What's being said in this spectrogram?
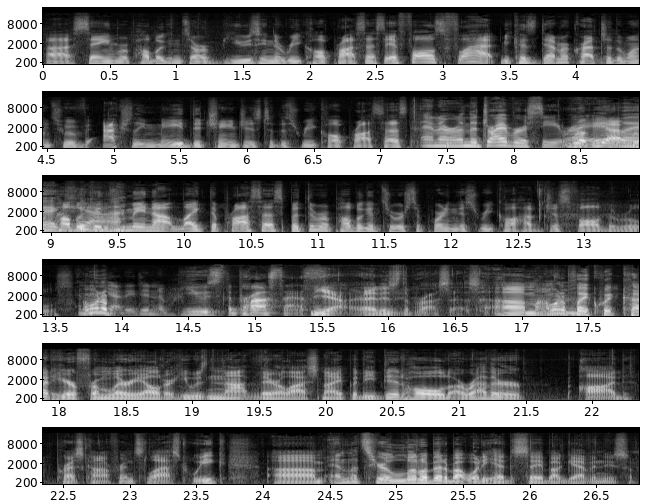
uh, saying Republicans are abusing the recall process. It falls flat because Democrats are the ones who have actually made the changes to this recall process and are in the driver's seat, right? Re- yeah, like, Republicans. Yeah. You may not like the process, but the Republicans who are supporting this recall have just followed the rules. I wanna, yeah, they didn't abuse the process. Yeah, that is the process. Um, mm-hmm. I want to play a quick cut here from Larry Elder. He was not there last night, but he did hold a rather odd press conference last week. Um, and let's hear a little bit about what he had to say about Gavin Newsom.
